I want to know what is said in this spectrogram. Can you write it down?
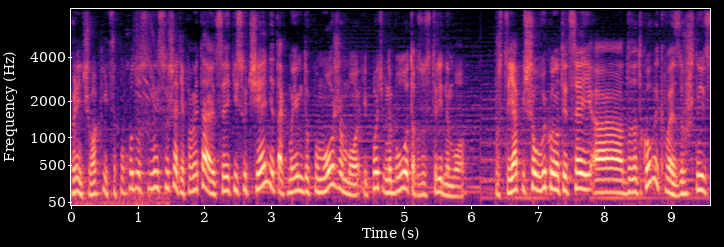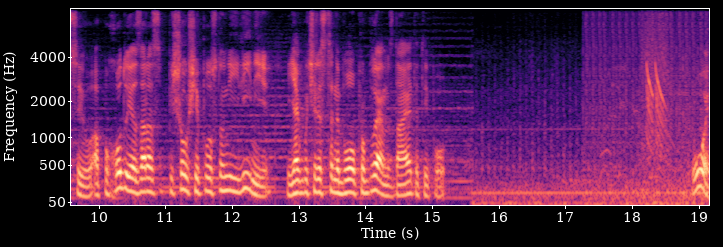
Блін, чуваки, це походу основний сюжет. Я пам'ятаю, це якісь учення, так ми їм допоможемо, і потім на болотах зустрінемо. Просто я пішов виконати цей а, додатковий квест з рушницею, а походу я зараз пішов ще й по основній лінії. І якби через це не було проблем, знаєте, типу. Ой.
